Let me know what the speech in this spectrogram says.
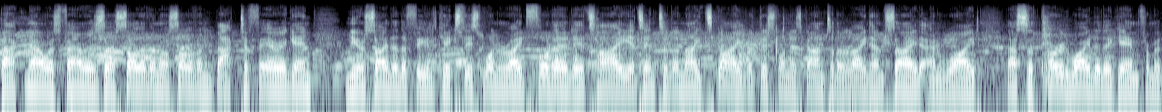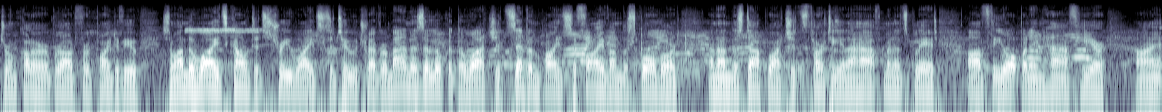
Back now as far as O'Sullivan. O'Sullivan back to Fahy again. Near side of the field. Kicks this one right footed. It's high. It's into the night sky. But this one has gone to the right hand side and wide. That's the third wide of the game from a Dromcollogher Broadford point of view. So on the wides count, it's three wides to two. Trevor Mann has a look at the watch. It's seven points to five on the scoreboard. And on the stopwatch, it's 30 and a half minutes played of the opening half here uh,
